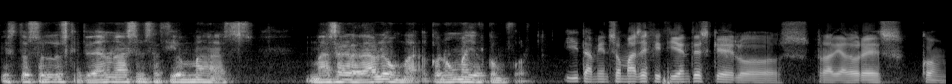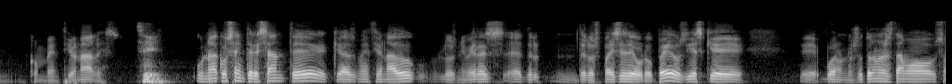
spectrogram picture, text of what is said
Estos son los que te dan una sensación más, más agradable o con un mayor confort. Y también son más eficientes que los radiadores convencionales. Sí, una cosa interesante que has mencionado, los niveles eh, de, los países europeos, y es que, eh, bueno, nosotros nos estamos,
